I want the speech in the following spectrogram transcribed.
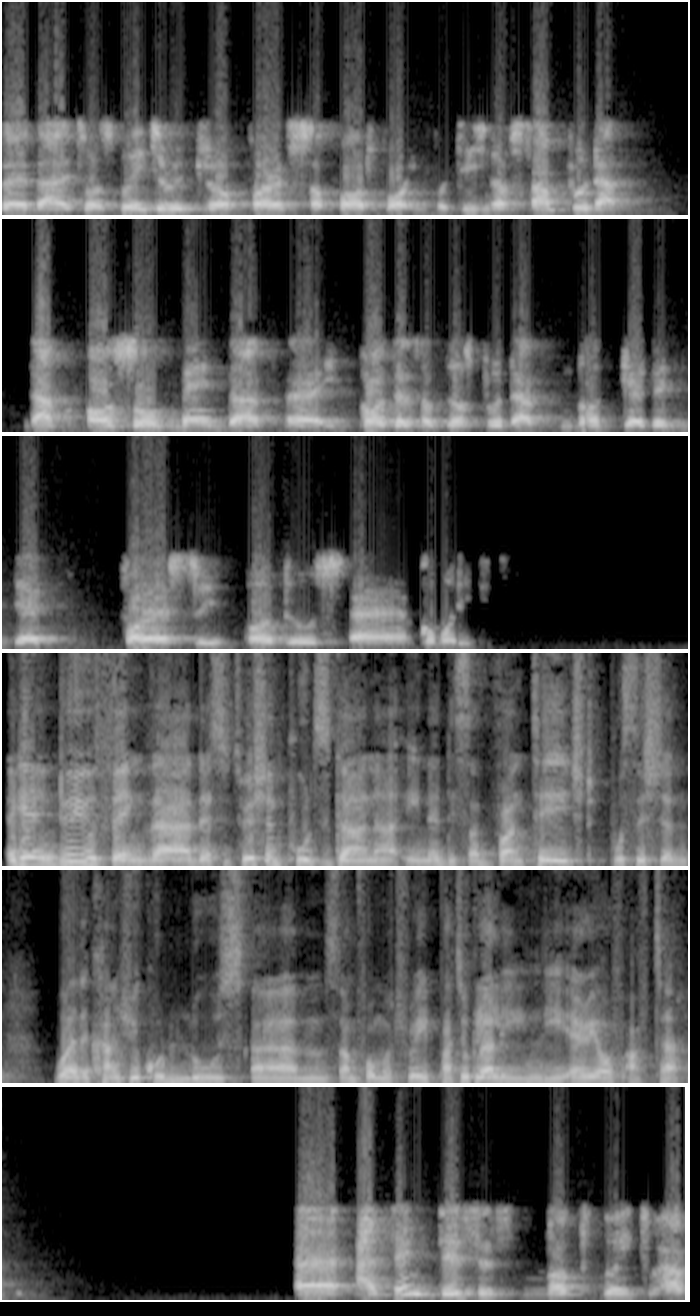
said that it was going to withdraw foreign support for importation of some products. That also meant that uh, importers of those products do not get the needed forex to import those uh, commodities. Again, do you think that the situation puts Ghana in a disadvantaged position where the country could lose um, some form of trade, particularly in the area of AFTA? Uh, I think this is not going to have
